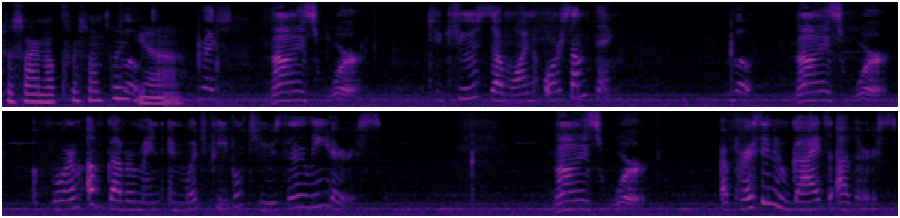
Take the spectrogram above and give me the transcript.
To sign up for something? Vote. Yeah. Nice work. To choose someone or something. Vote. Nice work. A form of government in which people choose their leaders. Nice work. A person who guides others.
